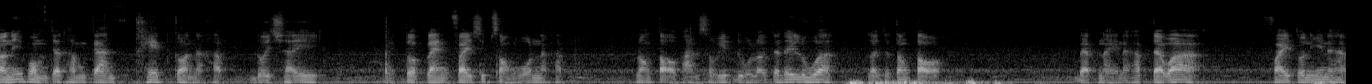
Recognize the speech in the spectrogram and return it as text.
ตอนนี้ผมจะทำการเทสก่อนนะครับ โดยใช้ตัวแปลงไฟ 12 โวลต์นะครับ ลองต่อผ่านสวิตช์ดู เราจะได้รู้ว่าเราจะต้องต่อแบบไหนนะครับ แต่ว่าไฟตัวนี้นะฮะ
